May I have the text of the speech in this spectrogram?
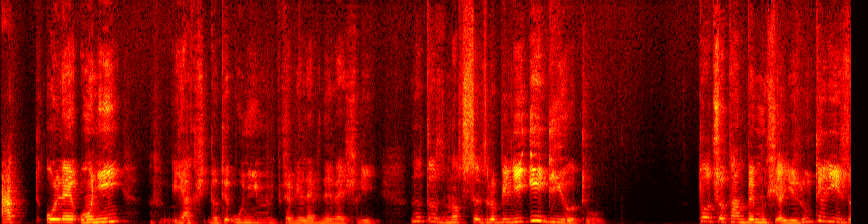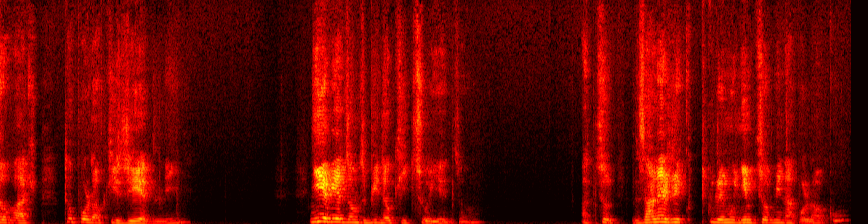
A ale oni, jak do tej Unii my przewielebne weszli, no to z nosce zrobili idiotów. To, co tam by musieli zutylizować, to Poloki zjedli. Nie wiedząc bidoki, co jedzą. A co, zależy któremu Niemcowi na Polaku?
